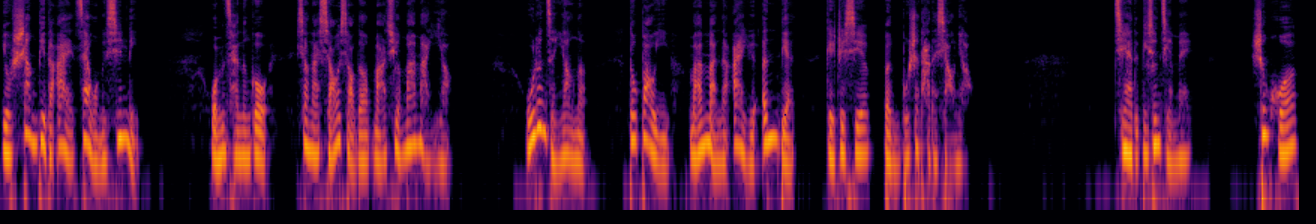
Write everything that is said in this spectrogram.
有上帝的爱在我们心里，我们才能够像那小小的麻雀妈妈一样。无论怎样呢？都报以满满的爱与恩典给这些本不是他的小鸟。亲爱的弟兄姐妹，生活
